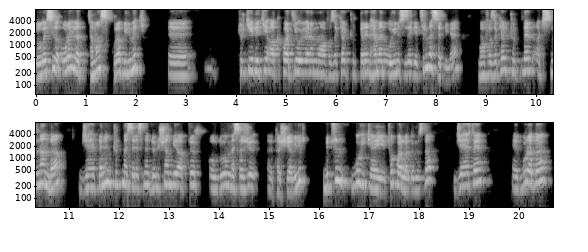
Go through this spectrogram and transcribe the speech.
Dolayısıyla orayla temas kurabilmek e, Türkiye'deki AK Parti'ye oy veren muhafazakar Kürtlerin hemen oyunu size getirmese bile muhafazakar Kürtler açısından da CHP'nin Kürt meselesine dönüşen bir aktör olduğu mesajı e, taşıyabilir. Bütün bu hikayeyi toparladığımızda CHP e, burada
